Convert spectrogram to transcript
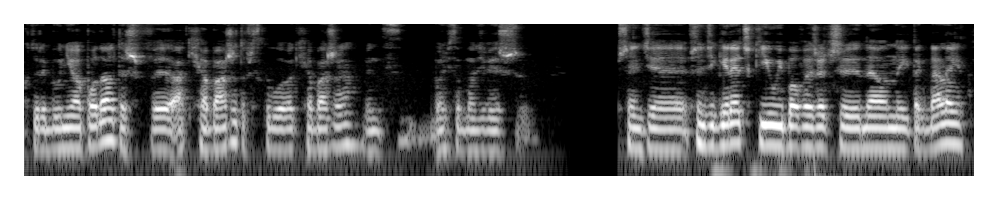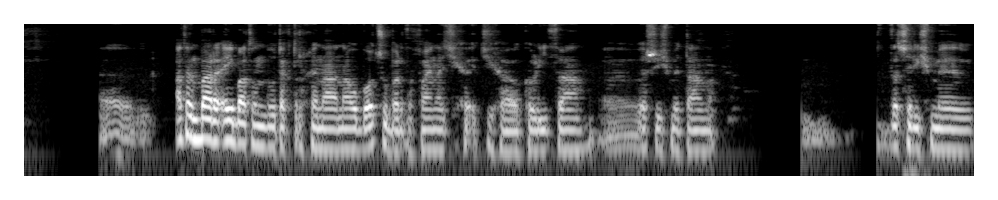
który był nieopodal, też w Akihabarze, to wszystko było w Akihabarze, więc bądź co bądź, wiesz, wszędzie, wszędzie giereczki, weebowe rzeczy, neony i tak dalej. A ten bar A-Baton był tak trochę na, na uboczu, bardzo fajna, cicha, cicha okolica. E, weszliśmy tam, zaczęliśmy,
